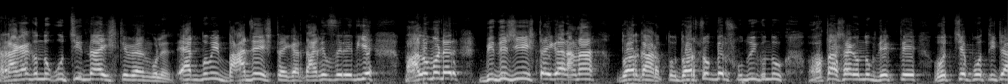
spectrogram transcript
রাখা কিন্তু উচিত না ইস্ট বেঙ্গলের একদমই বাজে স্ট্রাইকার তাকে ছেড়ে দিয়ে ভালো মানের বিদেশি স্ট্রাইকার আনা দরকার। তো দর্শকদের শুধুই কিন্তু হতাশা কিন্তু দেখতে হচ্ছে প্রতিটা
